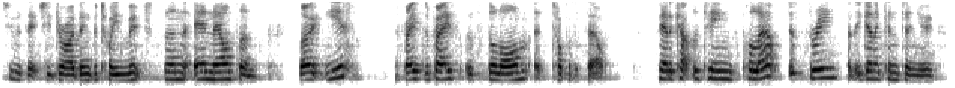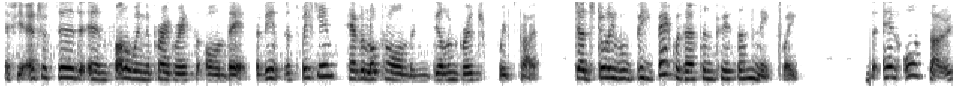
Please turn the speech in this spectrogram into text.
she was actually driving between Murchison and Nelson. So, yes, face to face is still on at top of the south. We've had a couple of teams pull out, just three, but they're going to continue. If you're interested in following the progress on that event this weekend, have a look on the New Zealand Bridge website. Judge Julie will be back with us in person next week. And also,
